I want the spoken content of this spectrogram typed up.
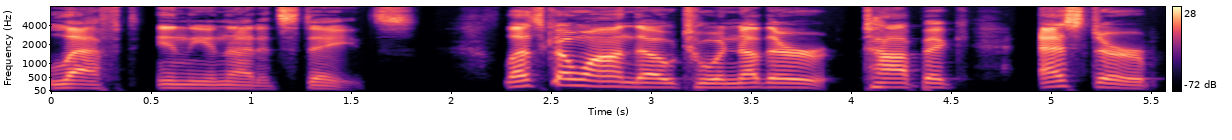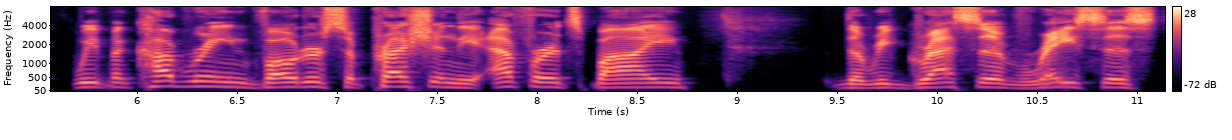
left in the United States. Let's go on, though, to another topic. Esther, we've been covering voter suppression, the efforts by the regressive, racist,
